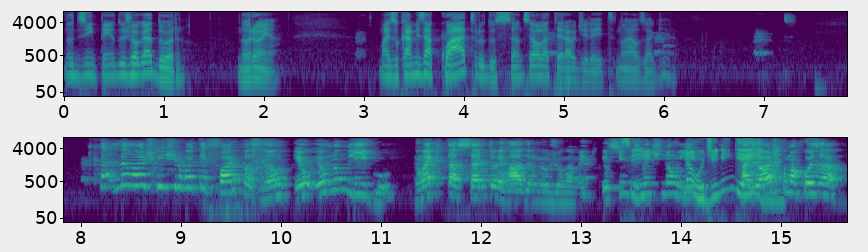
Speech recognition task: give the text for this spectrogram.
no desempenho do jogador, Noronha. Mas o camisa 4 do Santos é o lateral direito, não é o zagueiro. Não, acho que a gente não vai ter farpas, não. Eu, eu não ligo. Não é que tá certo ou errado no meu julgamento. Eu simplesmente Sim. não ligo. Não, o de ninguém. Mas eu né? acho que é uma coisa.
